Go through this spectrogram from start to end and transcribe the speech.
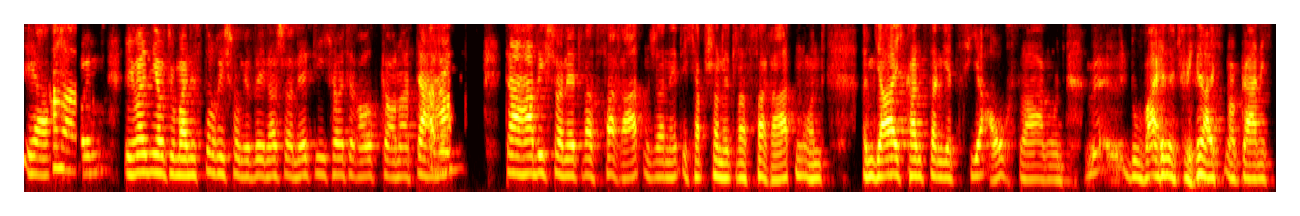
Ja, Hammer. und ich weiß nicht, ob du meine Story schon gesehen hast, Jeanette, die ich heute rausgehauen habe. Da habe da hab ich schon etwas verraten, Jeanette. Ich habe schon etwas verraten. Und ähm, ja, ich kann es dann jetzt hier auch sagen. Und äh, du weißt es vielleicht noch gar nicht.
